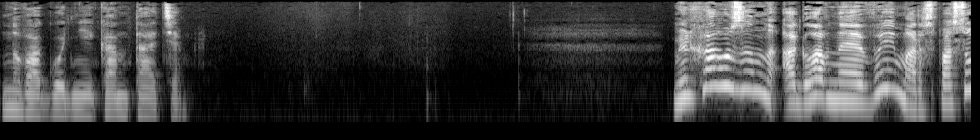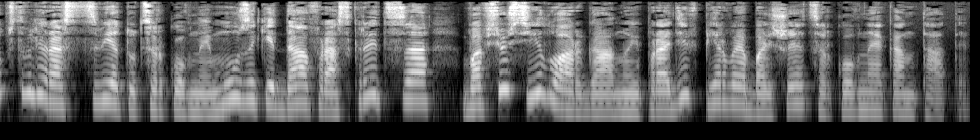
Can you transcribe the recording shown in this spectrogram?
новогодней кантате. Мюльхаузен, а главное Веймар, способствовали расцвету церковной музыки, дав раскрыться во всю силу органу и породив первые большие церковные кантаты.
